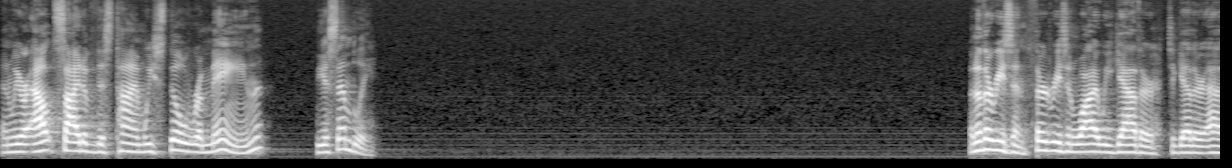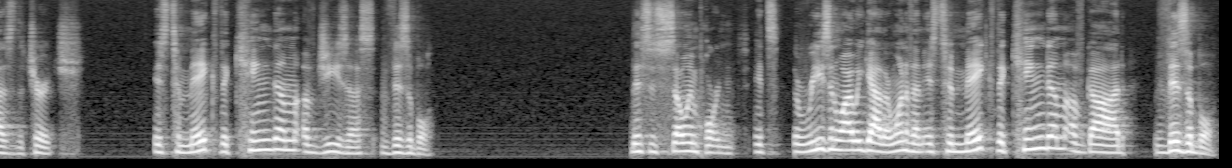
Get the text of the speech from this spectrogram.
and we are outside of this time, we still remain the assembly. Another reason, third reason why we gather together as the church is to make the kingdom of Jesus visible. This is so important. It's the reason why we gather. One of them is to make the kingdom of God visible.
